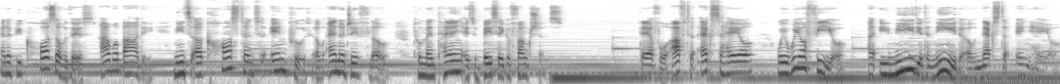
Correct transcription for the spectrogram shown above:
And because of this, our body needs a constant input of energy flow to maintain its basic functions. Therefore, after exhale, we will feel an immediate need of next inhale.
